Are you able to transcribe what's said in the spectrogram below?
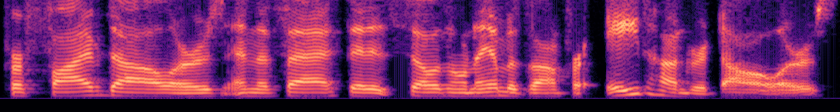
for five dollars and the fact that it's selling on Amazon for eight hundred dollars,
